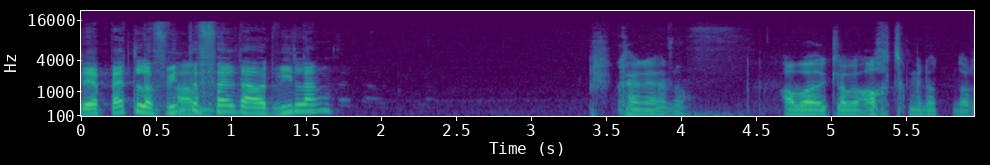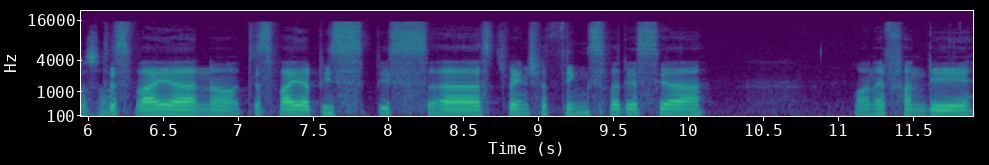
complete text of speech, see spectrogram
Der Battle of Winterfell dauert wie lang? Keine Ahnung. Aber ich glaube 80 Minuten oder so. Das war ja noch, das war ja bis, bis äh, Stranger Things war das ja eine von die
